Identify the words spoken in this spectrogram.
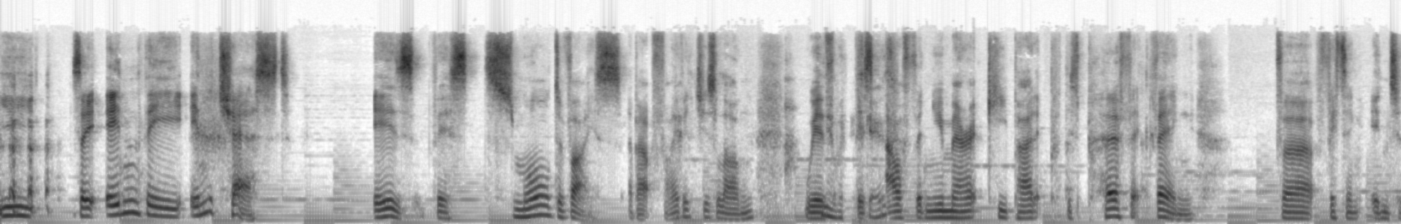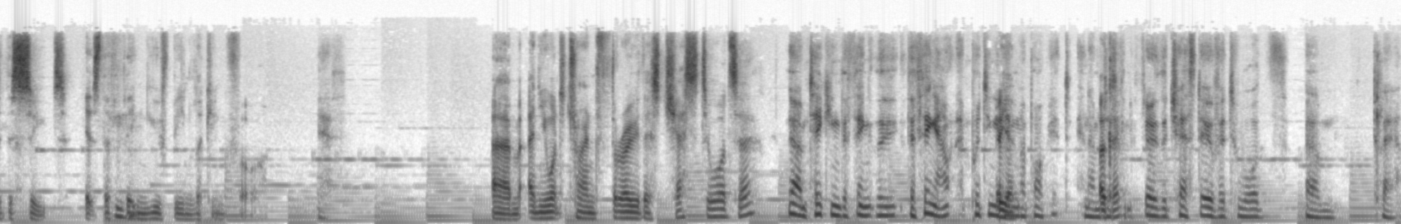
you so in the in the chest is this small device about five inches long with this this alphanumeric keypad this perfect thing for fitting into the suit it's the Mhm. thing you've been looking for Yes. um, and you want to try and throw this chest towards her No, I'm taking the thing the, the thing out and putting it Oh, yeah. in my pocket and I'm Okay. just gonna throw the chest over towards um, Claire.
